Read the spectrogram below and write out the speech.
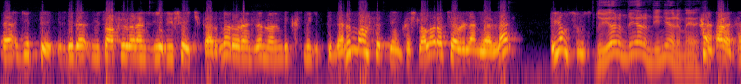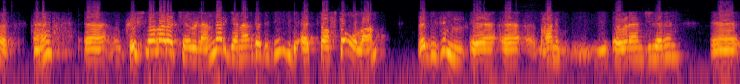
e, gitti. Bir de misafir öğrenci diye bir şey çıkardılar. Öğrencilerin önemli bir kısmı gitti. Benim bahsettiğim kışlalara çevrilen yerler biliyor musunuz? Duyuyorum duyuyorum dinliyorum evet. evet evet. Ee, kışlalara çevrilenler genelde dediğim gibi etrafta olan ve bizim e, e, hani öğrencilerin e,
